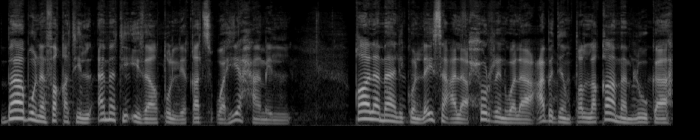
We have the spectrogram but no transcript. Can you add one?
باب نفقة الأمة إذا طلقت وهي حامل. قال مالك ليس على حر ولا عبد طلقا مملوكه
